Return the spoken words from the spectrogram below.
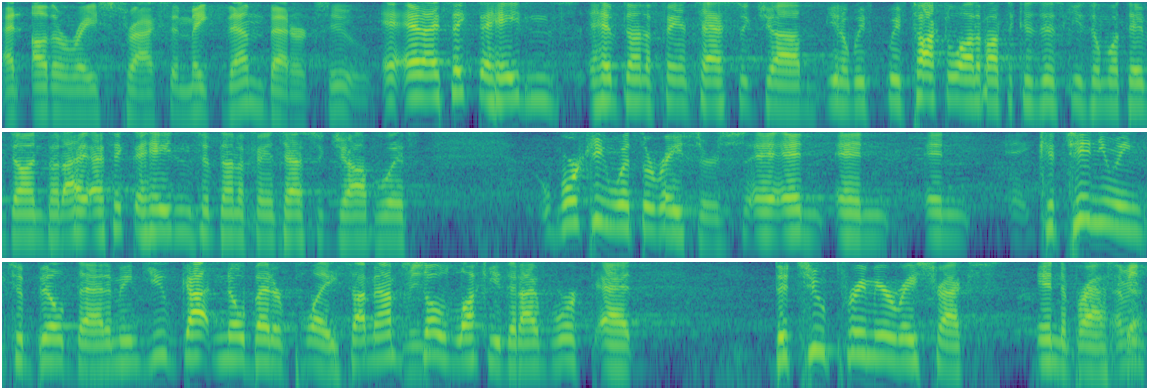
at other racetracks and make them better too. and I think the Haydens have done a fantastic job. You know, we've, we've talked a lot about the Kosiskis and what they've done, but I, I think the Haydens have done a fantastic job with working with the racers and and and continuing to build that. I mean, you've got no better place. I mean, I'm so lucky that I worked at the two premier racetracks in Nebraska. I mean,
